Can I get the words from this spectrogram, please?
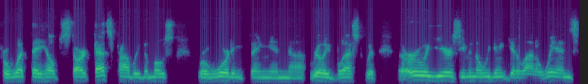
for what they helped start, that's probably the most rewarding thing. And uh, really blessed with the early years, even though we didn't get a lot of wins,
